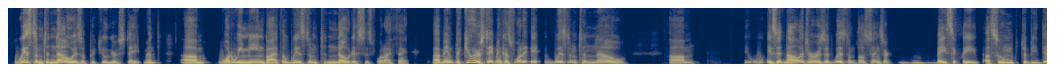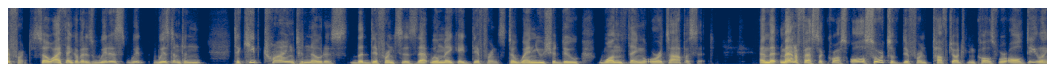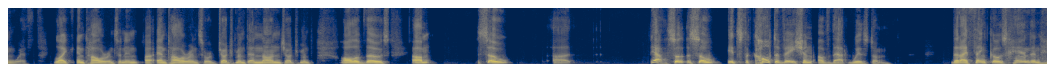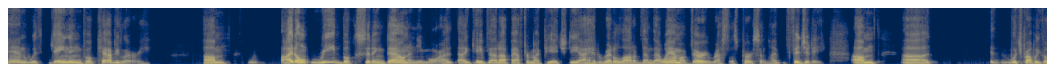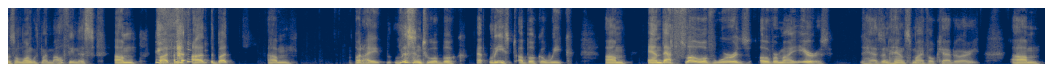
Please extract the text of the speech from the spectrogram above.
wisdom to know is a peculiar statement. Um, what do we mean by it? The wisdom to notice is what I think. I mean, peculiar statement because what it, wisdom to know um, is it knowledge or is it wisdom? Those things are basically assumed to be different. So I think of it as wis- wisdom to to keep trying to notice the differences that will make a difference to when you should do one thing or its opposite. And that manifests across all sorts of different tough judgment calls we're all dealing with, like intolerance and in, uh, intolerance or judgment and non judgment, all of those. Um, so, uh, yeah, so so it's the cultivation of that wisdom that I think goes hand in hand with gaining vocabulary. Um, I don't read books sitting down anymore. I, I, gave that up after my PhD. I had read a lot of them that way. I'm a very restless person. I'm fidgety, um, uh, which probably goes along with my mouthiness. Um, but uh, but um, but I listen to a book, at least a book a week, um, and that flow of words over my ears has enhanced my vocabulary. Um,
